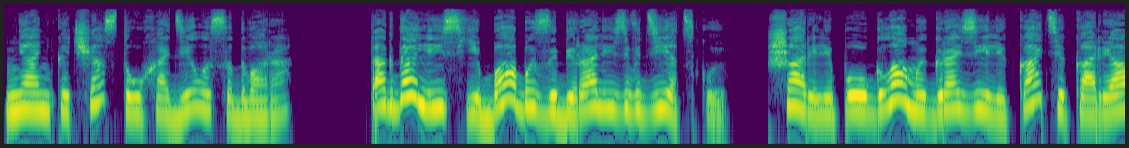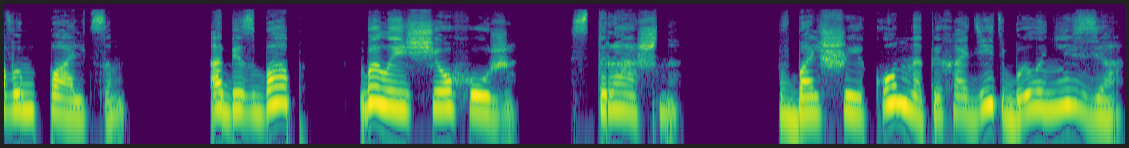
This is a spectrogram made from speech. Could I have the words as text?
Нянька часто уходила со двора. Тогда лисьи бабы забирались в детскую, шарили по углам и грозили Кате корявым пальцем. А без баб было еще хуже. Страшно. В большие комнаты ходить было нельзя.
